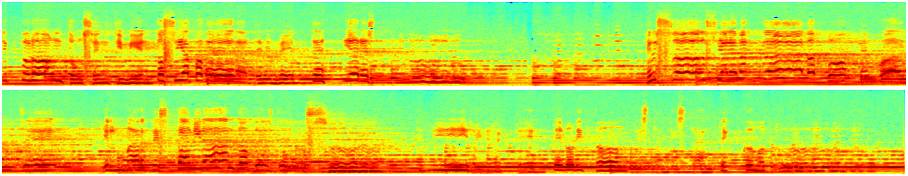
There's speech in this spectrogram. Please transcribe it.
De pronto un sentimiento se apodera de mi mente y eres tú. El sol se ha levantado por levante y el mar te está mirando desde el sur. Te miro y de repente el horizonte es tan distante como tú.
